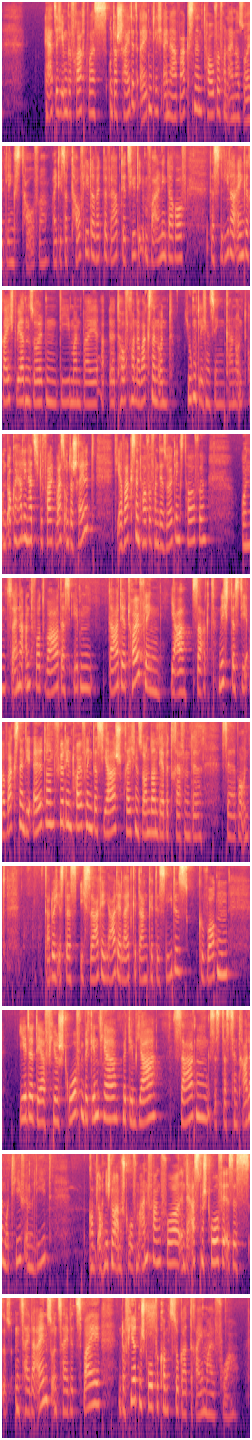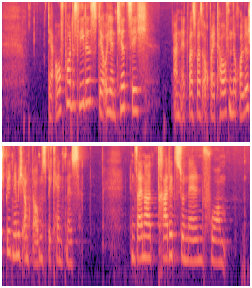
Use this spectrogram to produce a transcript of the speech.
er hat sich eben gefragt, was unterscheidet eigentlich eine Erwachsenentaufe von einer Säuglingstaufe? Weil dieser Taufliederwettbewerb, der zielte eben vor allen Dingen darauf, dass Lieder eingereicht werden sollten, die man bei äh, Taufen von Erwachsenen und Jugendlichen singen kann. Und, und Ocko Herrlin hat sich gefragt, was unterscheidet die Erwachsenentaufe von der Säuglingstaufe? Und seine Antwort war, dass eben da der Täufling Ja sagt. Nicht, dass die Erwachsenen, die Eltern für den Täufling das Ja sprechen, sondern der Betreffende selber. Und dadurch ist das Ich sage Ja der Leitgedanke des Liedes geworden. Jede der vier Strophen beginnt ja mit dem Ja sagen. Es ist das zentrale Motiv im Lied kommt auch nicht nur am Strophenanfang vor. In der ersten Strophe ist es in Zeile 1 und Zeile 2. In der vierten Strophe kommt es sogar dreimal vor. Der Aufbau des Liedes, der orientiert sich an etwas, was auch bei Taufen eine Rolle spielt, nämlich am Glaubensbekenntnis. In seiner traditionellen Form.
